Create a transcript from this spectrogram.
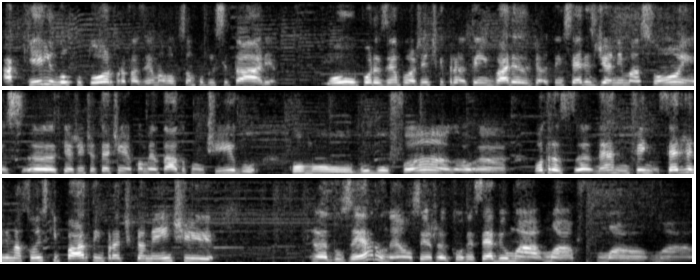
aquele locutor para fazer uma locução publicitária ou por exemplo a gente que tem várias tem séries de animações uh, que a gente até tinha comentado contigo como Bubu Fan uh, outras uh, né enfim séries de animações que partem praticamente é, do zero, né? Ou seja, tu recebe uma, uma, uma, uma,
